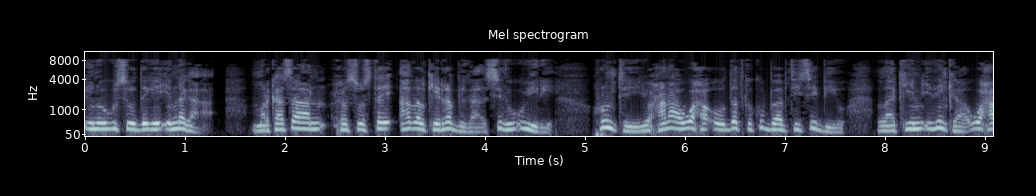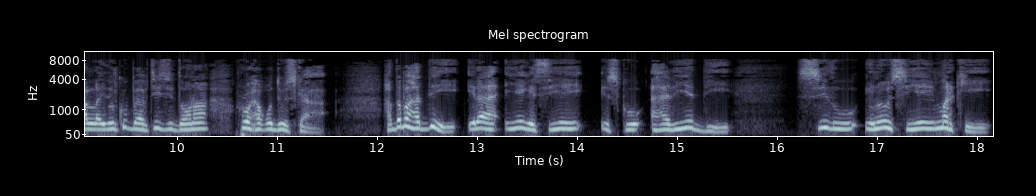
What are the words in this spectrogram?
inuugu soo degay innaga. Markaasaan xusuustay hadalkii rabbiga siduu u yidhi runtii yoxanaa waxa uu dadka ku baabtiisay biyo laakiin idinka waxaa laydinku baabtiisi doonaa ruuxa quduuska. Haddaba haddii ilaah iyaga siiyey isku hadiyaddii siduu inoo siiyey markii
